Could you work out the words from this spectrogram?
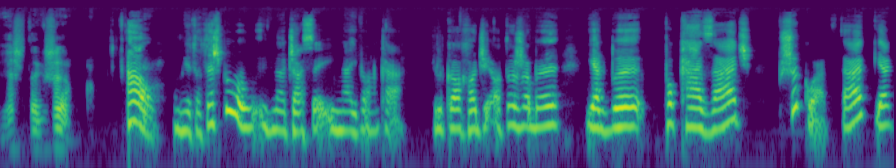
wiesz, także... O, u mnie to też były inne czasy, inna Iwonka. Tylko chodzi o to, żeby jakby pokazać przykład, tak? Jak,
